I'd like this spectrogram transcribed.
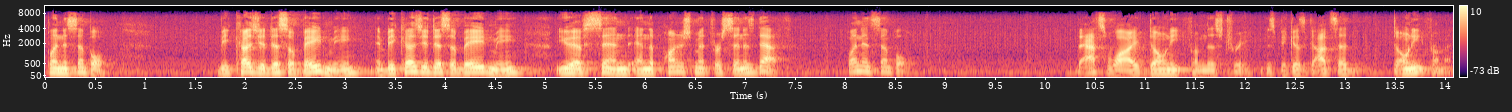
Plain and simple. Because you disobeyed me, and because you disobeyed me, you have sinned, and the punishment for sin is death. Plain and simple. That's why don't eat from this tree. is because God said, don't eat from it.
